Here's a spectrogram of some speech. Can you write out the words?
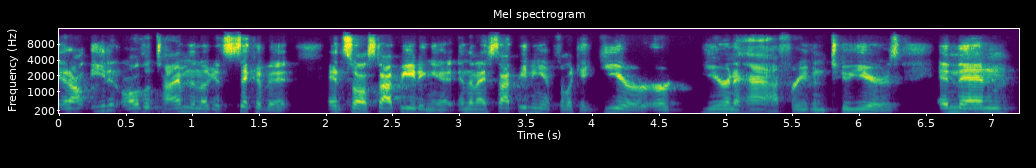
and I'll eat it all the time. And then I'll get sick of it, and so I'll stop eating it. And then I stop eating it for like a year or year and a half or even two years. And then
